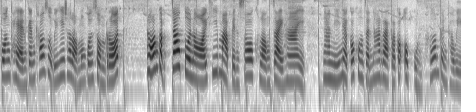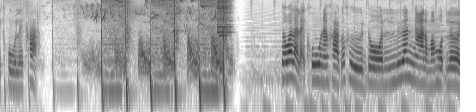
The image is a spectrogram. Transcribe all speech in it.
ควงแขนกันเข้าสู่พิธีฉลองมงคลสมรส พร้อมกับเจ้าตัวน้อยที่มาเป็นโซ่คล้องใจให้ งานนี้เนี่ยก็คงจะน่ารักแล้วก็อบอุ่นเพิ่มเป็นทวีคูณเลยค่ะ เชื่อว่าหลาย ๆ คู่นะคะ ก็คือโดนเลื่อนงานออกมาหมดเลย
